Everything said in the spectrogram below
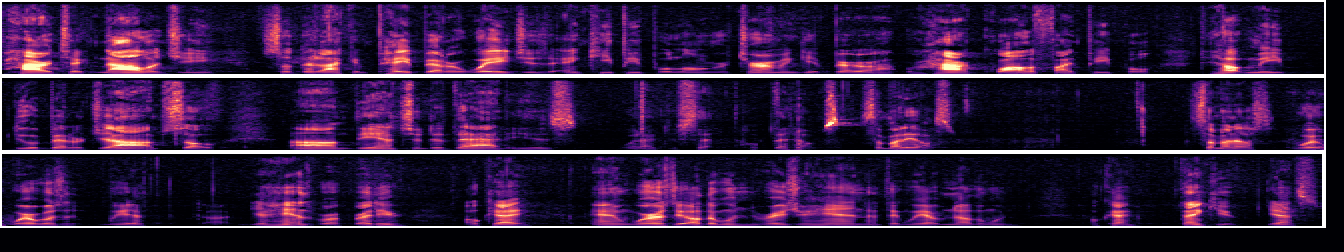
higher technology, so that I can pay better wages and keep people longer term and get better, higher qualified people to help me do a better job. So um, the answer to that is what I just said. Hope that helps. Somebody else. Somebody else. Where, where was it? We have uh, your hands were up right here. Okay. And where's the other one? Raise your hand. I think we have another one. Okay. Thank you. Yes.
